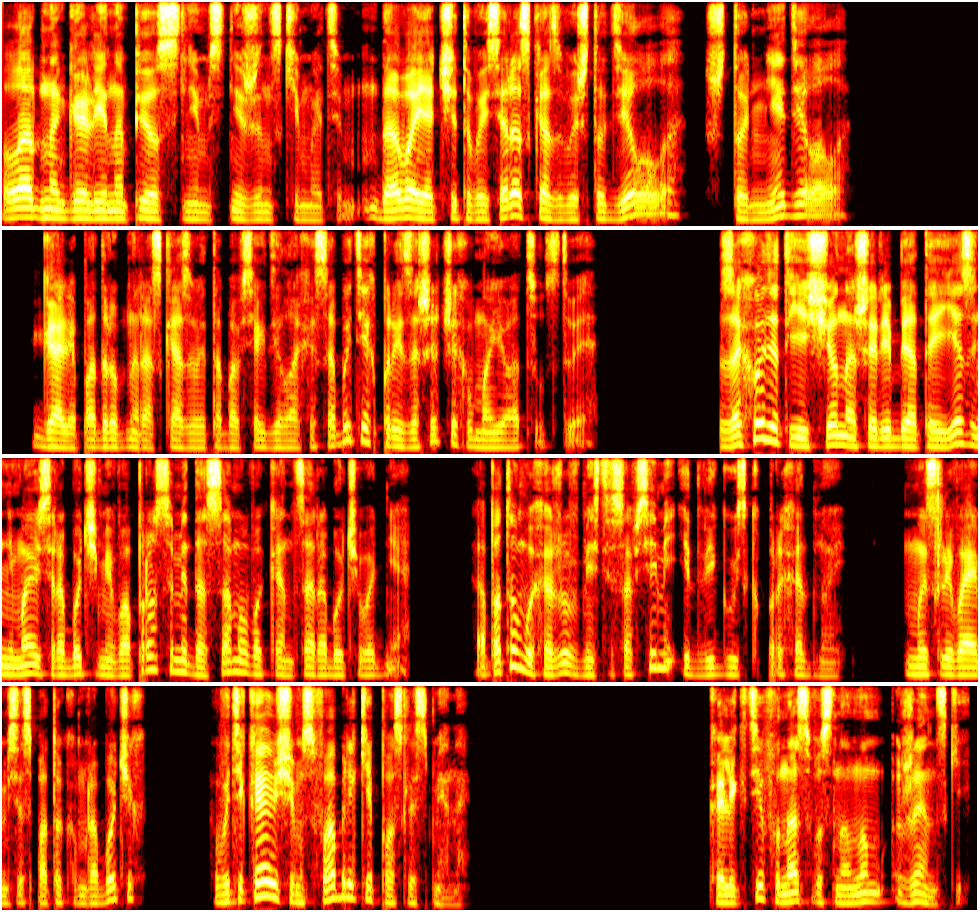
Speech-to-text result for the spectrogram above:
Ладно, Галина, пес с ним, снежинским этим. Давай отчитывайся, рассказывай, что делала, что не делала. Галя подробно рассказывает обо всех делах и событиях, произошедших в мое отсутствие. Заходят еще наши ребята, и я занимаюсь рабочими вопросами до самого конца рабочего дня. А потом выхожу вместе со всеми и двигаюсь к проходной. Мы сливаемся с потоком рабочих, вытекающим с фабрики после смены. Коллектив у нас в основном женский.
